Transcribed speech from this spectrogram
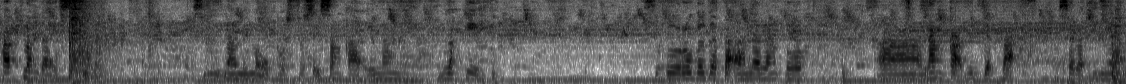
Half lang guys. Kasi hindi namin maubos to sa isang kain ng laki. Siguro gagataan na lang to. ah, langka with gata. Masarap din yan.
